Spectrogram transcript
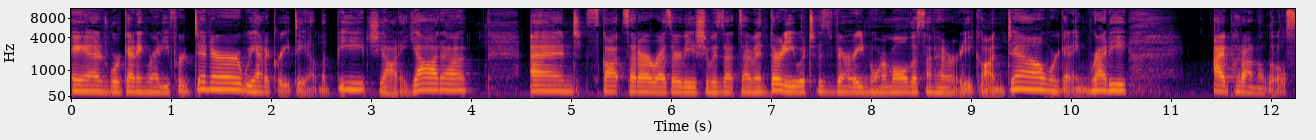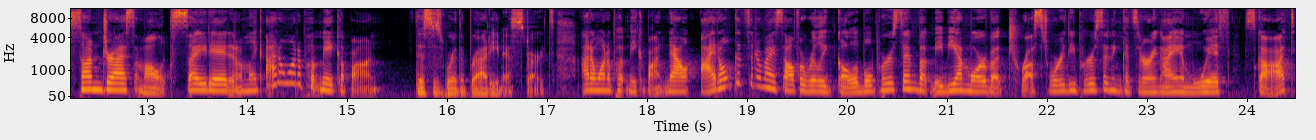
And we're getting ready for dinner. We had a great day on the beach, yada, yada. And Scott said our reservation was at 7:30, which was very normal. The sun had already gone down. We're getting ready. I put on a little sundress. I'm all excited. And I'm like, I don't want to put makeup on this is where the brattiness starts. I don't want to put makeup on. Now, I don't consider myself a really gullible person, but maybe I'm more of a trustworthy person. And considering I am with Scott,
